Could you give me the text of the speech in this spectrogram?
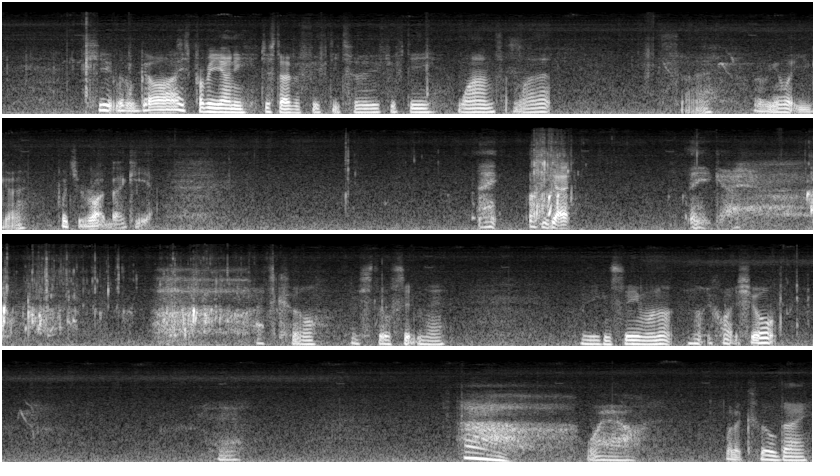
Cute little guy. He's probably only just over 52, 51, something like that. So, where are we going to let you go? Put you right back here. Hey, off you go. There you go. That's cool. He's still sitting there. Whether you can see him or not, not quite sure. Yeah. Ah, wow. What a cool day.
